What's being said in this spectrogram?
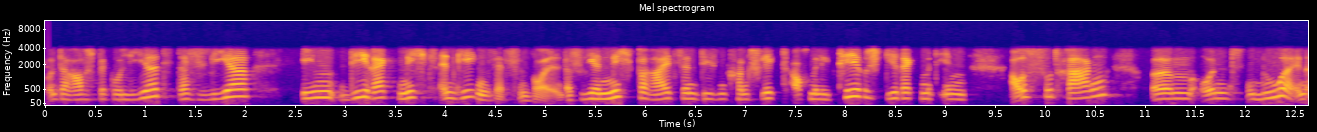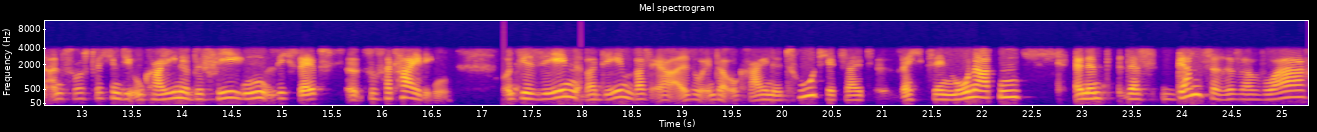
und darauf spekuliert, dass wir ihm direkt nichts entgegensetzen wollen, dass wir nicht bereit sind, diesen Konflikt auch militärisch direkt mit ihm auszutragen ähm, und nur in Anführungsstrichen die Ukraine befähigen, sich selbst äh, zu verteidigen. Und wir sehen bei dem, was er also in der Ukraine tut, jetzt seit 16 Monaten, er nimmt das ganze Reservoir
